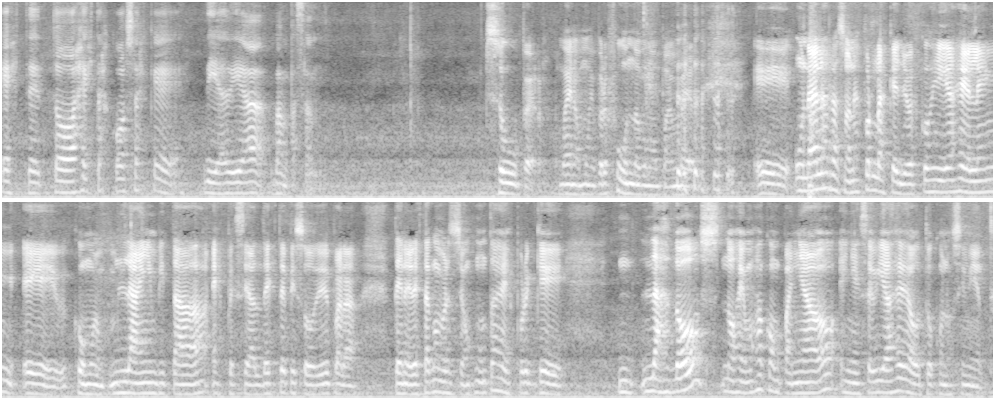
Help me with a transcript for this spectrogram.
este, todas estas cosas que día a día van pasando. Súper. Bueno, muy profundo, como pueden ver. Eh, una de las razones por las que yo escogí a Helen eh, como la invitada especial de este episodio para tener esta conversación juntas es porque las dos nos hemos acompañado en ese viaje de autoconocimiento.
